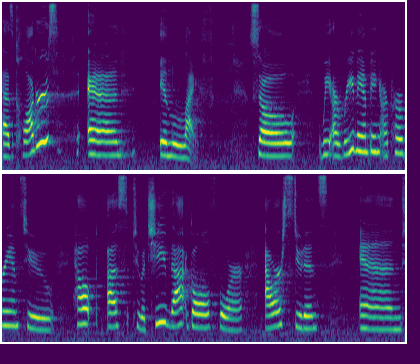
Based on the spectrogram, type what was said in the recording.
as cloggers and in life. So, we are revamping our program to help us to achieve that goal for our students and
